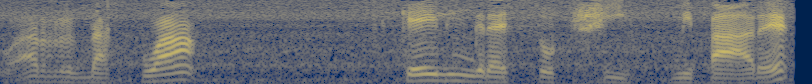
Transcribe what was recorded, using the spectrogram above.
guarda qua, che è l'ingresso C mi pare.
